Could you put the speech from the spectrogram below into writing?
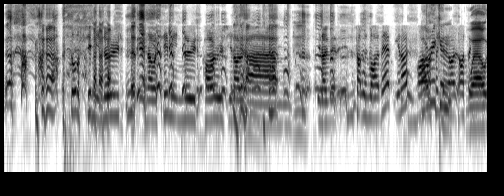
Sort of semi-nude, you know, a semi-nude pose, you know, um, you know, something like that, you know. I, I reckon- I, I think Well,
